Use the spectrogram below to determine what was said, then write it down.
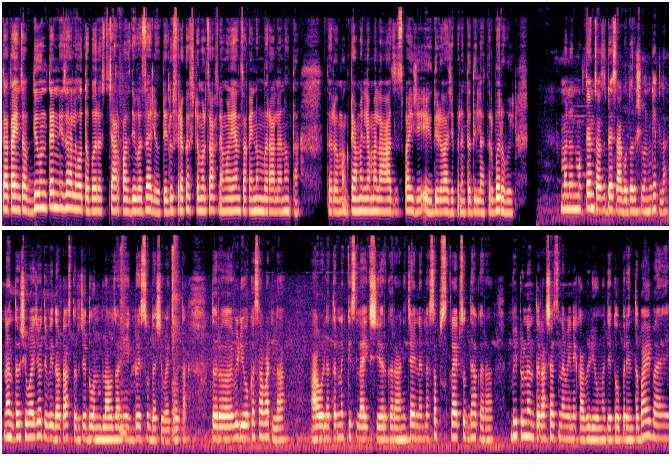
त्या ताईंचा देऊन त्यांनी झालं होतं बरंच. चार पाच दिवस झाले होते. दुसऱ्या कस्टमरचा असल्यामुळे यांचा काही नंबर आला नव्हता. तर मग त्या म्हणल्या मला आजच पाहिजे. एक दीड वाजेपर्यंत दिला तर बरं होईल. म्हणून मग त्यांचाच ड्रेस अगोदर शिवून घेतला. नंतर शिवायचे होते विदाऊट अस्तरचे दोन ब्लाऊज आणि एक ड्रेससुद्धा शिवायचा होता. तर व्हिडिओ कसा वाटला? आवडला तर नक्कीच लाईक शेअर करा आणि चॅनलला सबस्क्राईबसुद्धा करा. भेटू नंतर अशाच नवीन एका व्हिडिओमध्ये तोपर्यंत बाय बाय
